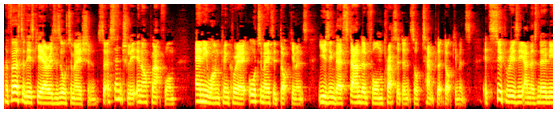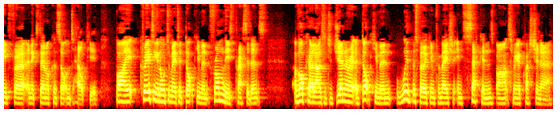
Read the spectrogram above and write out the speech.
The first of these key areas is automation. So essentially, in our platform, anyone can create automated documents using their standard form precedents or template documents. It's super easy and there's no need for an external consultant to help you. By creating an automated document from these precedents, Avvoka allows you to generate a document with bespoke information in seconds by answering a questionnaire.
